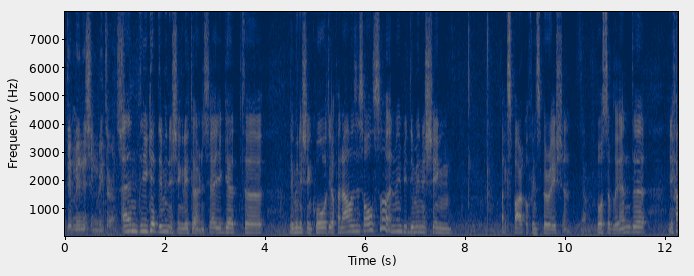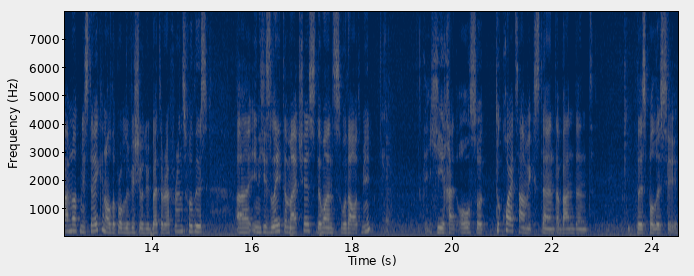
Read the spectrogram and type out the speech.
Diminishing returns. and you get diminishing returns yeah you get uh, diminishing quality of analysis also and maybe diminishing like spark of inspiration. Yeah. possibly. And uh, if i'm not mistaken although probably Vishy would be better reference for this uh, in his later matches the ones without me he had also to quite some extent abandoned this policy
